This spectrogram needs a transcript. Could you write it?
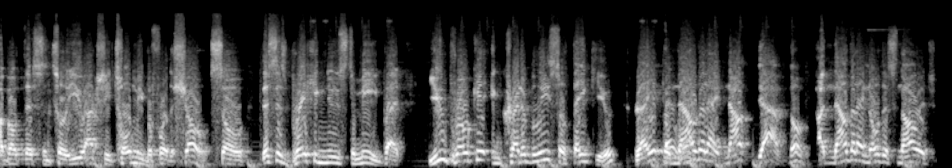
about this until you actually told me before the show. So this is breaking news to me, but you broke it incredibly. So thank you. Right. But now that I now, yeah, no, uh, now that I know this knowledge,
